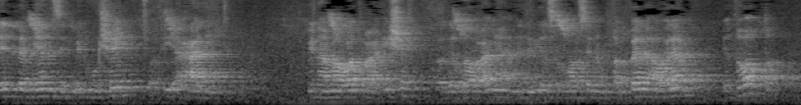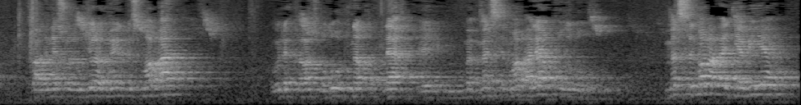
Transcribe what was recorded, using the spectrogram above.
إن لم ينزل منه شيء وفي أحاديث. منها ما روته عائشة رضي الله عنها ان النبي صلى الله عليه وسلم قبلها ولم يتوضا بعض الناس يقول مجرد ما يلبس مرأة يقول لك خلاص وضوء اتنقض لا هي مس المرأة لا ينقض الوضوء مس المرأة الأجنبية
